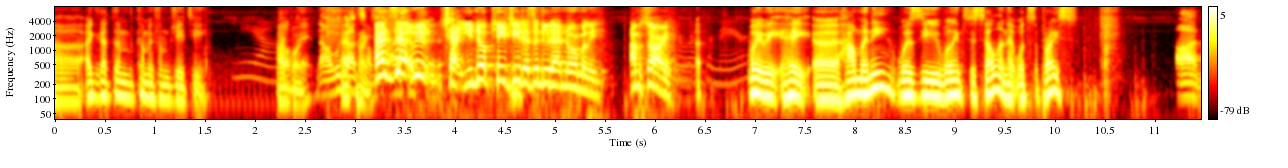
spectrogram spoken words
Uh, I got them coming from JT. My boy. okay, now we got some. Exactly. Chat, you know KG doesn't do that normally. I'm sorry. Wait, wait. Hey, uh, how many was he willing to sell, and what's the price? I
